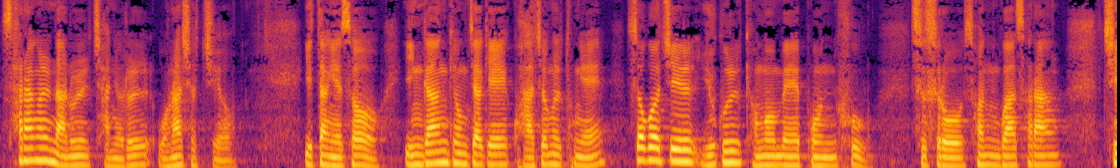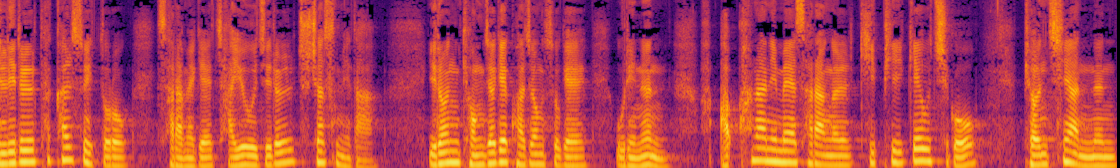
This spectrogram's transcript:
사랑을 나눌 자녀를 원하셨지요. 이 땅에서 인간 경작의 과정을 통해 썩어질 육을 경험해 본 후 스스로 선과 사랑, 진리를 택할 수 있도록 사람에게 자유의지를 주셨습니다. 이런 경작의 과정 속에 우리는 하나님의 사랑을 깊이 깨우치고 변치 않는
